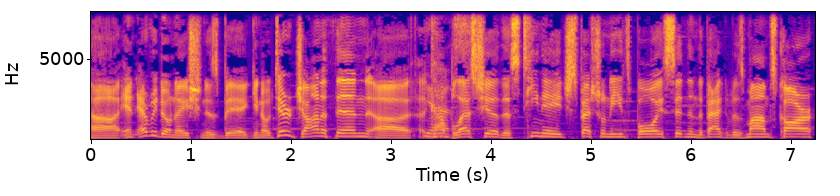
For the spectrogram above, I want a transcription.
Uh, and every donation is big. You know, dear Jonathan, uh, yes. God bless you. This teenage special needs boy sitting in the back of his mom's car.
